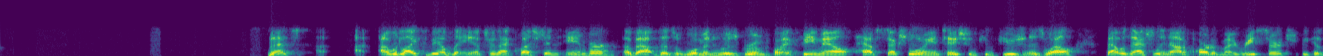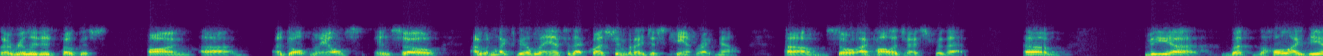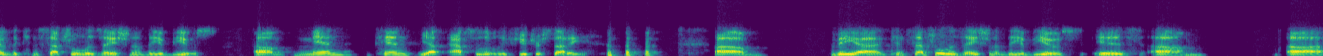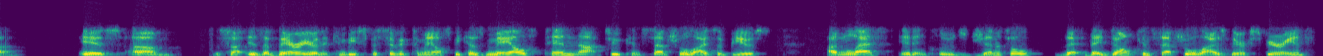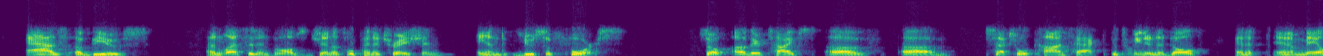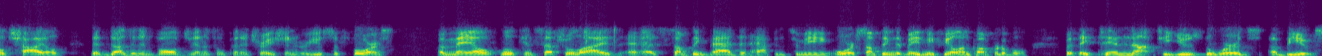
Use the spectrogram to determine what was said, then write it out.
that's I would like to be able to answer that question, Amber, about does a woman who is groomed by a female have sexual orientation confusion as well? That was actually not a part of my research because I really did focus on uh, adult males. And so I would like to be able to answer that question, but I just can't right now. Um, so I apologize for that. Um, the, uh, but the whole idea of the conceptualization of the abuse. Um, men tend, yep, absolutely, future study. Um, the uh, conceptualization of the abuse is um, uh, is um, is a barrier that can be specific to males because males tend not to conceptualize abuse unless it includes genital that they don't conceptualize their experience as abuse unless it involves genital penetration and use of force. So other types of um, sexual contact between an adult and a, and a male child that doesn't involve genital penetration or use of force, a male will conceptualize as something bad that happened to me or something that made me feel uncomfortable, but they tend not to use the words abuse.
